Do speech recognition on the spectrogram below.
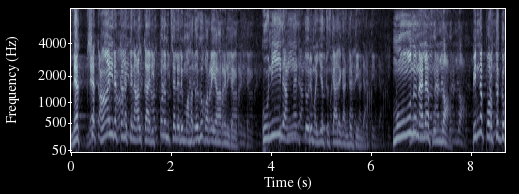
ലക്ഷ ആയിരക്കണക്കിന് ആൾക്കാർ ഇപ്പോഴും ചിലർ മഹദഹ് പറയാറുണ്ട്. കുനിയിൽ അങ്ങനത്തെ ഒരു മയ്യത്തിസ്കാരം കണ്ടിട്ടില്ല. മൂന്ന് നില ഫുള്ള. പിന്നെ പുറത്തേക്ക്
